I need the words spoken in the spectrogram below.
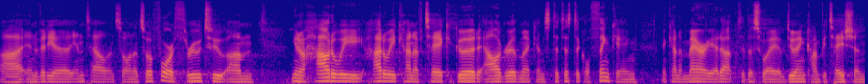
uh, NVIDIA, Intel, and so on and so forth, through to, um, you know, how do we, how do we kind of take good algorithmic and statistical thinking and kind of marry it up to this way of doing computation.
